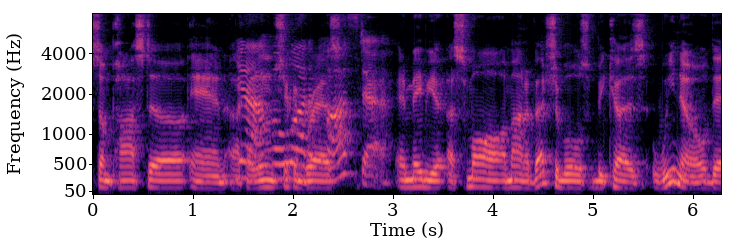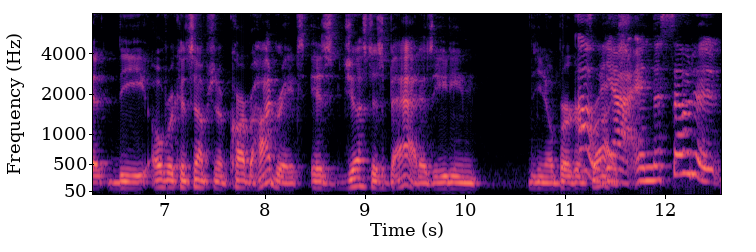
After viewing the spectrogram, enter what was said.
some pasta and like yeah, a lean chicken breast pasta. and maybe a, a, small amount of vegetables because we know that the overconsumption of carbohydrates is just as bad as eating you know burger oh, fries. yeah, and the soda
